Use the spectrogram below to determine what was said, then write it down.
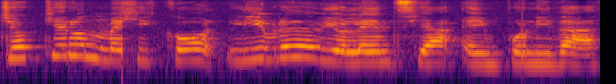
Yo quiero un México libre de violencia e impunidad.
